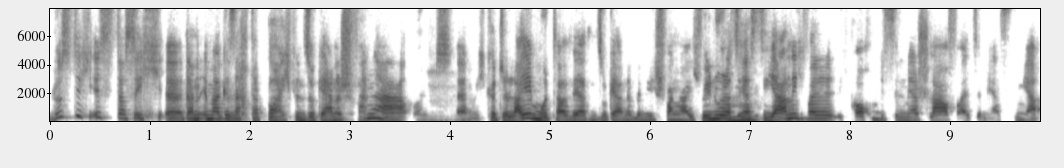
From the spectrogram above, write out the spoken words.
lustig ist, dass ich äh, dann immer gesagt habe, boah, ich bin so gerne schwanger und ähm, ich könnte Leihmutter werden, so gerne bin ich schwanger. Ich will nur das mhm. erste Jahr nicht, weil ich brauche ein bisschen mehr Schlaf als im ersten Jahr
